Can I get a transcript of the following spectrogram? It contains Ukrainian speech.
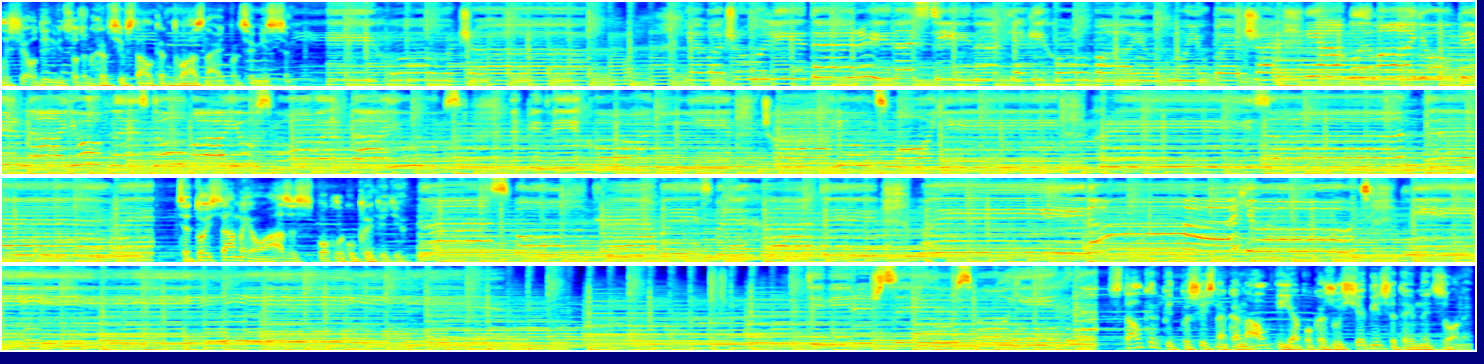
Лише 1% гравців Stalker 2 знають про це місце. я бачу Це той самий оазис з поклику Прип'яті. Сталкер, підпишись на канал, і я покажу ще більше таємниць зони.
